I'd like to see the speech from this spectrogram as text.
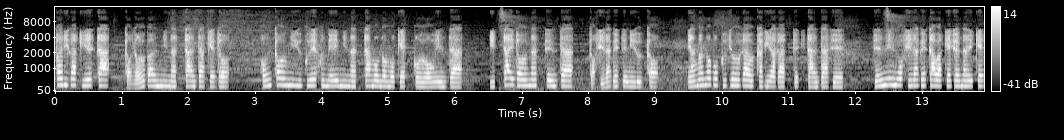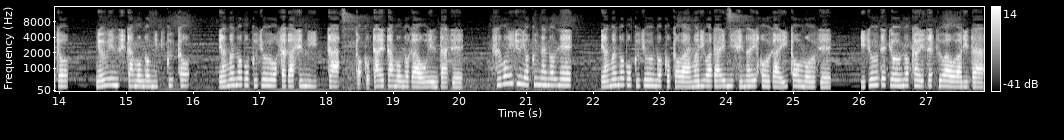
張りが消えた、と評判になったんだけど、本当に行方不明になったものも結構多いんだ。一体どうなってんだ、と調べてみると、山の牧場が浮かび上がってきたんだぜ。全員を調べたわけじゃないけど、入院した者に聞くと、山の牧場を探しに行った、と答えた者が多いんだぜ。すごい呪力なのね。山の牧場のことはあまり話題にしない方がいいと思うぜ。以上で今日の解説は終わりだ。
